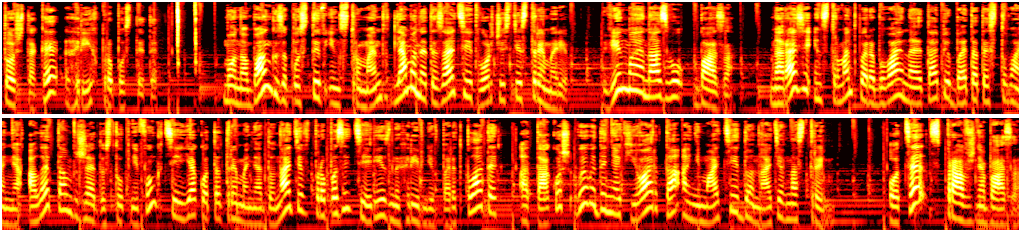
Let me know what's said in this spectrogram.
Тож таке гріх пропустити. Монобанк запустив інструмент для монетизації творчості стримерів. Він має назву База. Наразі інструмент перебуває на етапі бета-тестування, але там вже доступні функції, як от отримання донатів, пропозиції різних рівнів передплати, а також виведення QR та анімації донатів на стрим. Оце справжня база,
